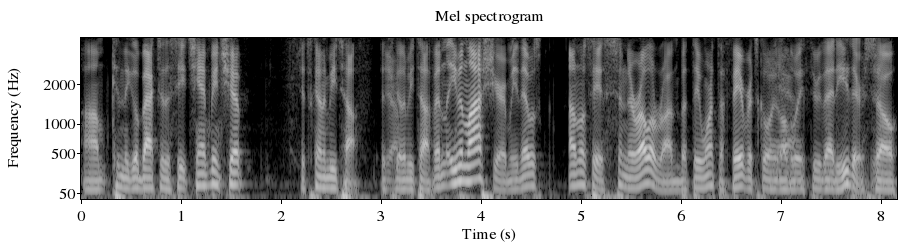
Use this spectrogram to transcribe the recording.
Um, can they go back to the state championship? It's going to be tough. It's Yeah. going to be tough. And even last year, I mean, that was I don't want to say a Cinderella run, but they weren't the favorites going all the way through that either. So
